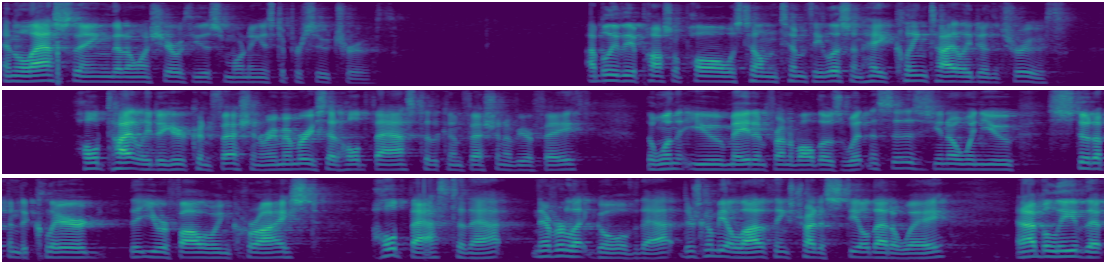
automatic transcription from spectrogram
And the last thing that I want to share with you this morning is to pursue truth. I believe the Apostle Paul was telling Timothy, listen, hey, cling tightly to the truth. Hold tightly to your confession. Remember, he said, hold fast to the confession of your faith. The one that you made in front of all those witnesses. You know, when you stood up and declared that you were following Christ, hold fast to that. Never let go of that. There's going to be a lot of things try to steal that away. And I believe that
